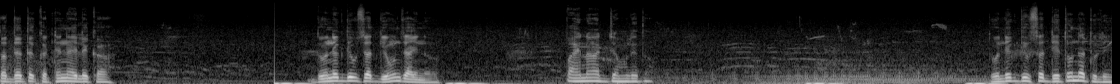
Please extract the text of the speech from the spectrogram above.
सध्या तर कठीण आहे का? दोन एक दिवसात घेऊन जाईन. पाय ना आज जमले तर. दोन एक दिवसात देतो ना तुले.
